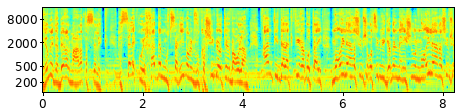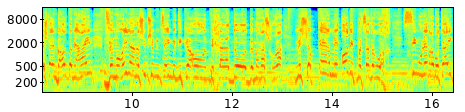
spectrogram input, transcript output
היום נדבר על מעלת הסלק. הסלק הוא אחד המוצרים המבוקשים ביותר בעולם. אנטי-דלקתי רבותיי, מועיל לאנשים שרוצים להיגמל מעישון, מועיל לאנשים שיש להם בעיות במעיים, ומועיל לאנשים שנמצאים בדיכאון, בחרדות, במראה שחורה, משפר מאוד את מצב הרוח. שימו לב רבותיי,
